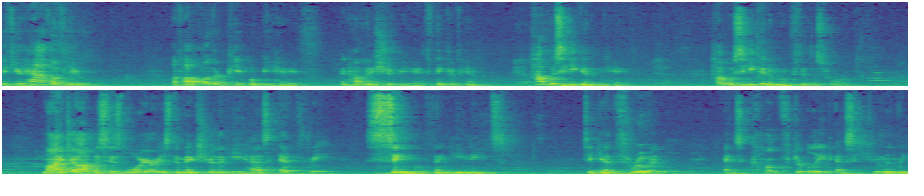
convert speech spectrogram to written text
If you have a view of how other people behave and how they should behave, think of him. How is he going to behave? How is he going to move through this world? My job as his lawyer is to make sure that he has every single thing he needs to get through it as comfortably as humanly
